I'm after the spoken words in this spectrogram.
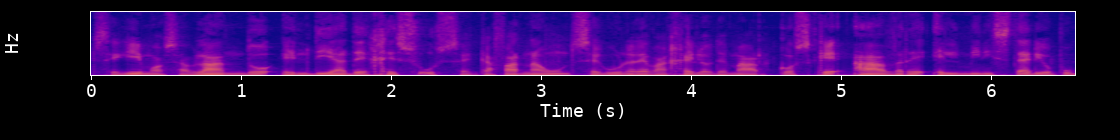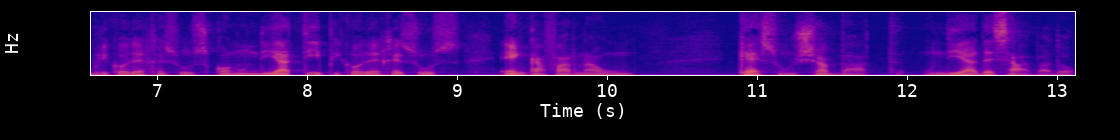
seguimos hablando el día de Jesús en Cafarnaún según el Evangelio de Marcos, que abre el ministerio público de Jesús con un día típico de Jesús en Cafarnaún, que es un Shabbat, un día de sábado.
